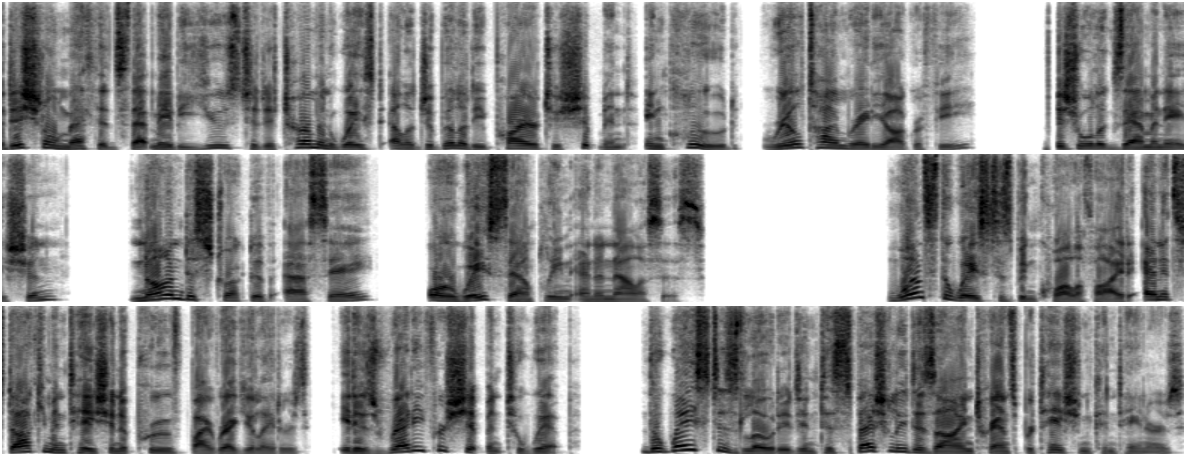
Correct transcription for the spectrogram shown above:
Additional methods that may be used to determine waste eligibility prior to shipment include real-time radiography, visual examination, non-destructive assay, or waste sampling and analysis. Once the waste has been qualified and its documentation approved by regulators, it is ready for shipment to WIPP. The waste is loaded into specially designed transportation containers,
